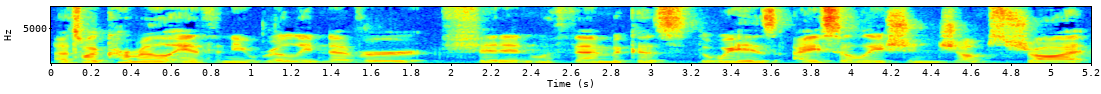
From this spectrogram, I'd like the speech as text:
that's why Carmelo Anthony really never fit in with them because the way his isolation jump shot,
